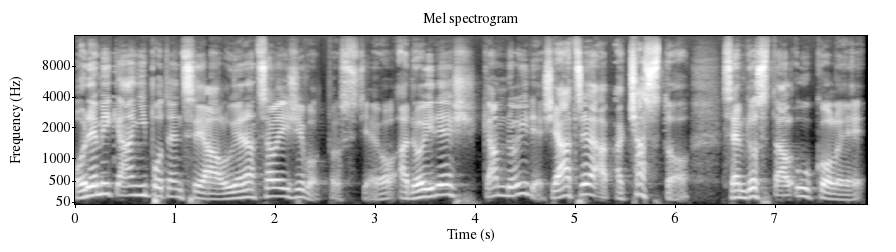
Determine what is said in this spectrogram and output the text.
odemykání potenciálu je na celý život prostě, jo, a dojdeš, kam dojdeš. Já třeba, a často jsem dostal úkoly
